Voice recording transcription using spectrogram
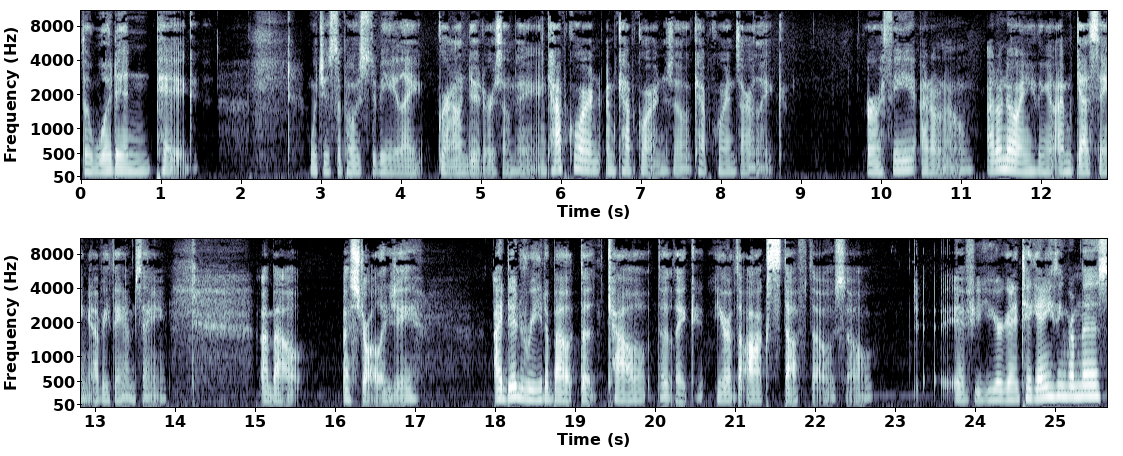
the wooden pig which is supposed to be like grounded or something. And Capricorn, I'm Capricorn, so Capricorns are like earthy. I don't know. I don't know anything. I'm guessing everything I'm saying about astrology. I did read about the cow, the like year of the ox stuff though. So if you're going to take anything from this,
